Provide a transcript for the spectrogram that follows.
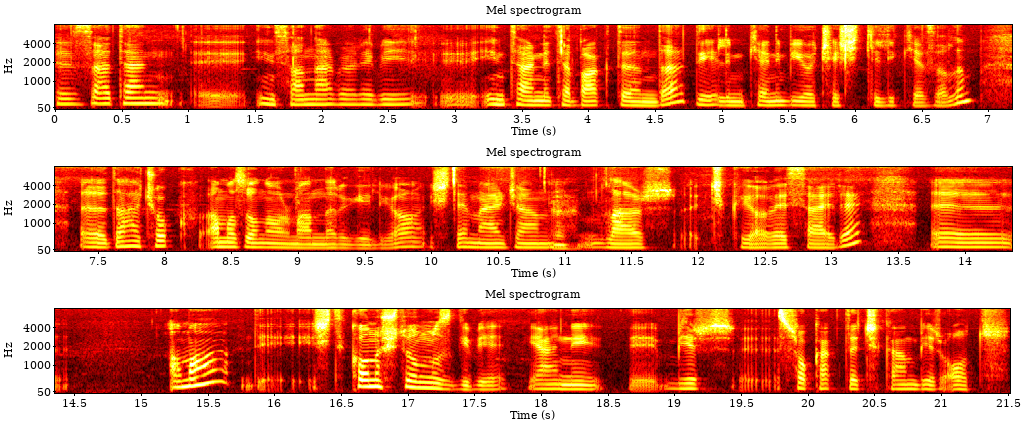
E, zaten e, insanlar böyle bir e, internete baktığında diyelim ki hani biyoçeşitlilik yazalım. E, daha çok Amazon ormanları geliyor. İşte mercanlar evet. çıkıyor vesaire. E, ama işte konuştuğumuz gibi yani e, bir e, sokakta çıkan bir ot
